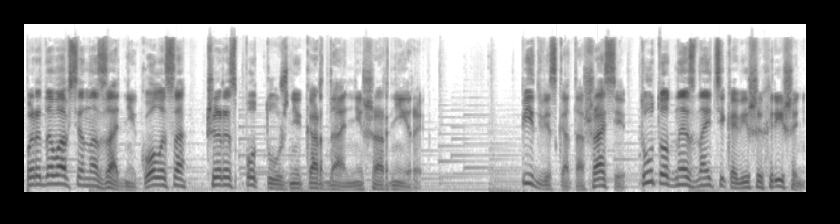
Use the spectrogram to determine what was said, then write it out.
передавався на задні колеса через потужні карданні шарніри. Підвіска та шасі тут одне з найцікавіших рішень.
